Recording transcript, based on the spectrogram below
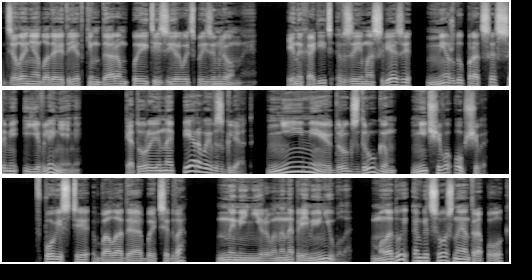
Делание обладает редким даром поэтизировать приземленное и находить взаимосвязи между процессами и явлениями, которые на первый взгляд не имеют друг с другом ничего общего. В повести «Баллада о Бетти-2» номинирована на премию Ньюбола. Молодой амбициозный антрополог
